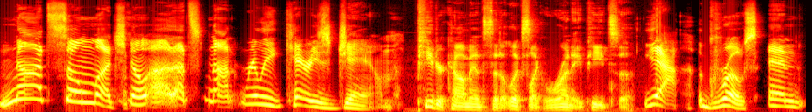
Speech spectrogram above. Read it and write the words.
Not so much. No, uh, that's not really Carrie's jam. Peter comments that it looks like runny pizza. Yeah, gross and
